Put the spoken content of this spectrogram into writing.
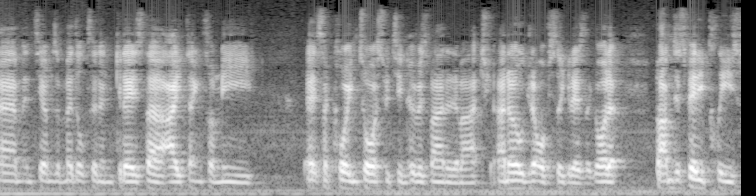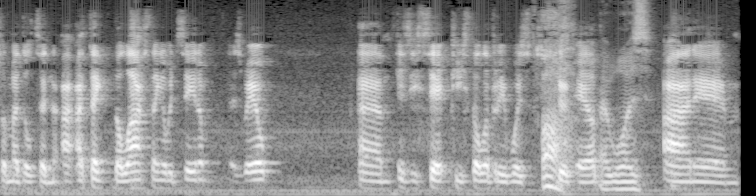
um, in terms of Middleton and Grezda, I think for me, it's a coin toss between who was man of the match. I know obviously Grezda got it, but I'm just very pleased for Middleton. I, I think the last thing I would say to him as well um, is his set piece delivery was oh, superb. It was, and um,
